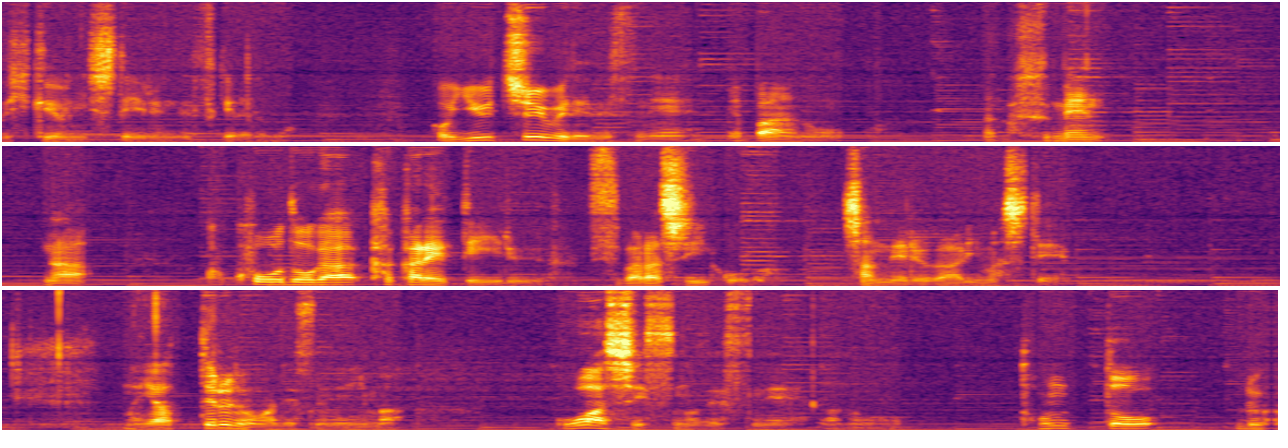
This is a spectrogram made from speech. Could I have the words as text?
ず弾くようにしているんですけれども、こう YouTube でですね、やっぱあの、なんか譜面がコードが書かれている素晴らしいこうチャンネルがありまして、まあ、やってるのがですね今オアシスのですねあのトントルッ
